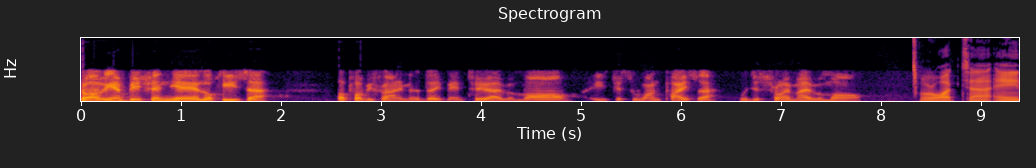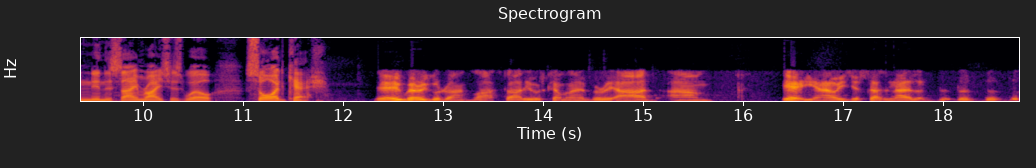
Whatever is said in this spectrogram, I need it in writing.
Driving ambition, yeah. Look, he's. Uh, I'll probably throw him in the deep end too over a mile. He's just a one pacer. We'll just throw him over a mile. All right. Uh, and in the same race as well, Side Cash. Yeah, very good run last start. He was coming over very hard. Um, yeah, you know, he just doesn't know the the, the, the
